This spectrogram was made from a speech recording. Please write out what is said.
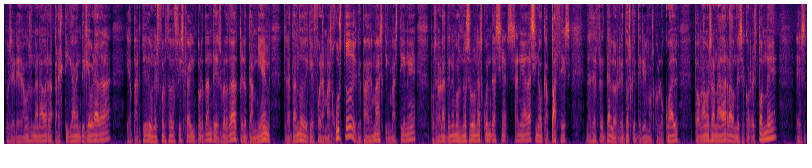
pues heredamos una Navarra prácticamente quebrada y a partir de un esfuerzo fiscal importante, es verdad, pero también tratando de que fuera más justo, de que pague más quien más tiene, pues ahora tenemos no solo unas cuentas saneadas, sino capaces de hacer frente a los retos que tenemos, con lo cual pongamos a Navarra donde se corresponde, es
